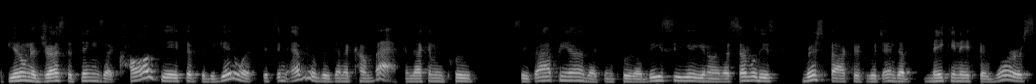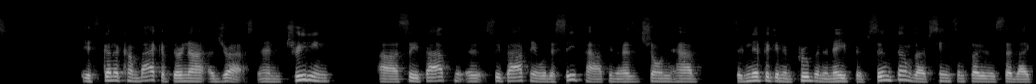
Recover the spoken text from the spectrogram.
if you don't address the things that cause the AFib to begin with, it's inevitably going to come back. And that can include sleep apnea, that can include obesity, you know, and there's several of these risk factors which end up making AFib worse. It's going to come back if they're not addressed. And treating uh, sleep, apnea, uh, sleep apnea with a CPAP, you know, has shown to have significant improvement in AFib symptoms. I've seen some studies that said like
